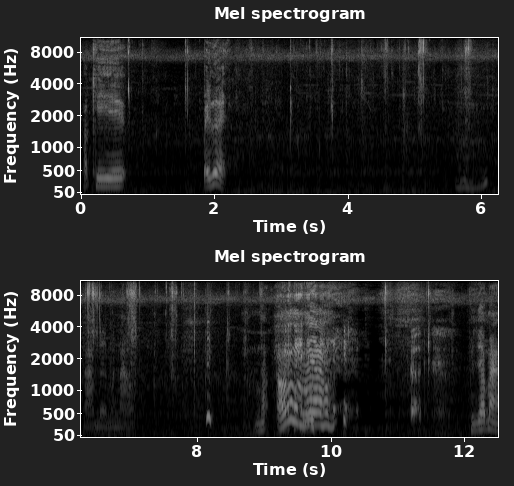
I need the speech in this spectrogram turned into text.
ผักชีไปเรื่อย ตามด้วยมะนาวนะเอ๋อเนี่ยสุดยอดมาก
